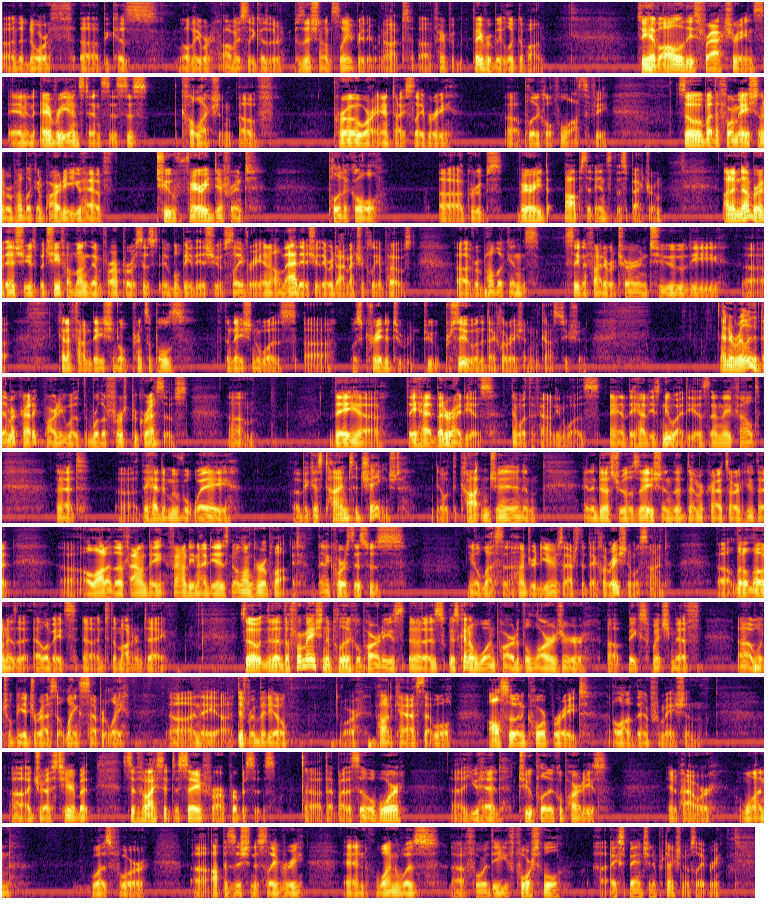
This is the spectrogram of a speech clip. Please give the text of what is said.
uh, in the North because well they were obviously because of their position on slavery they were not favor- favorably looked upon. So you have all of these fracturings, and in every instance, it's this collection of pro or anti slavery uh, political philosophy. So by the formation of the Republican Party, you have two very different political uh, groups very opposite ends of the spectrum on a number of issues, but chief among them, for our purposes, it will be the issue of slavery. And on that issue, they were diametrically opposed. Uh, Republicans signified a return to the uh, kind of foundational principles that the nation was uh, was created to to pursue in the Declaration and the Constitution. And really, the Democratic Party was were the first progressives. Um, they uh, they had better ideas than what the founding was, and they had these new ideas, and they felt that uh, they had to move away uh, because times had changed. You know, with the cotton gin and and industrialization, the Democrats argue that uh, a lot of the founding founding ideas no longer applied. And of course, this was you know less than hundred years after the Declaration was signed, uh, let alone as it elevates uh, into the modern day. So the the formation of political parties uh, is is kind of one part of the larger big switch myth, which will be addressed at length separately uh, in a uh, different video or podcast that will also incorporate a lot of the information uh, addressed here. But suffice it to say, for our purposes, uh, that by the Civil War, uh, you had two political parties in power. One was for uh, opposition to slavery, and one was for the forceful expansion and protection of slavery.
